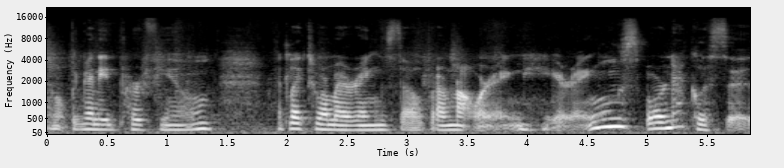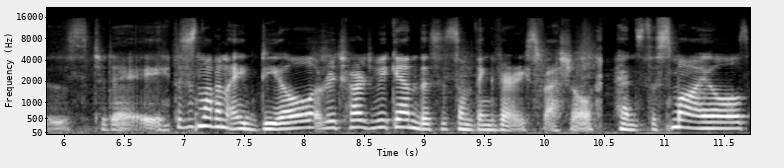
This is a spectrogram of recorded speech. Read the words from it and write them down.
I don't think I need perfume. I'd like to wear my rings though, but I'm not wearing earrings or necklaces today. This is not an ideal recharge weekend. This is something very special. Hence the smiles,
